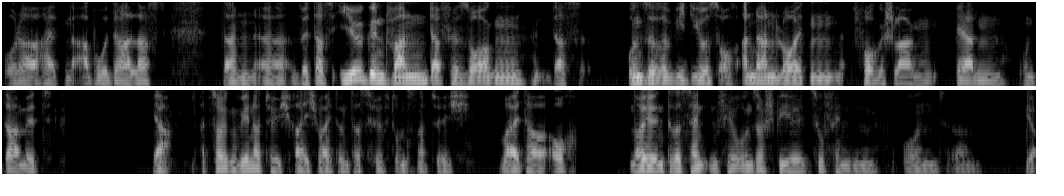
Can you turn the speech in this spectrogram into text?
oder halt ein Abo da lasst, dann äh, wird das irgendwann dafür sorgen, dass unsere Videos auch anderen Leuten vorgeschlagen werden und damit ja, erzeugen wir natürlich Reichweite und das hilft uns natürlich weiter auch neue Interessenten für unser Spiel zu finden und ähm, ja.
